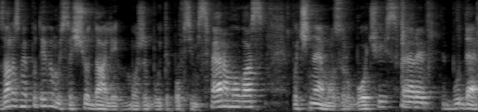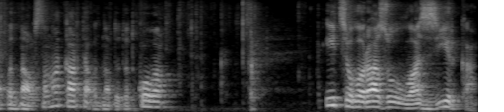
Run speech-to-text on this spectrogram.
Зараз ми подивимося, що далі може бути по всім сферам у вас. Почнемо з робочої сфери. Буде одна основна карта, одна додаткова. І цього разу у вас зірка.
